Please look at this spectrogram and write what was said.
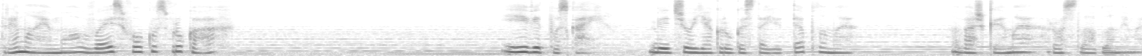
Тримаємо весь фокус в руках. І відпускай. Відчуй, як руки стають теплими, важкими, розслабленими.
